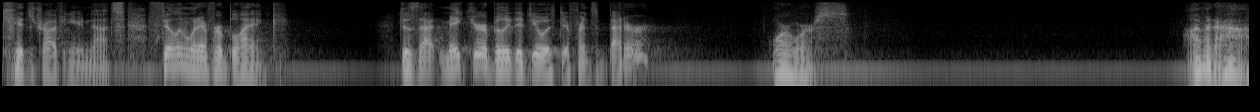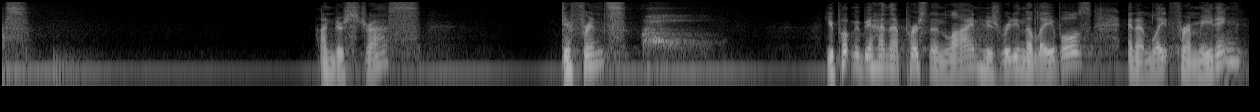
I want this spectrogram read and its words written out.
kids driving you nuts. Fill in whatever blank. Does that make your ability to deal with difference better or worse? I'm an ass under stress, difference. Oh. You put me behind that person in line who's reading the labels and I'm late for a meeting.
